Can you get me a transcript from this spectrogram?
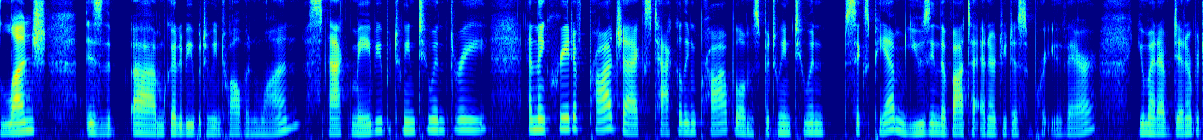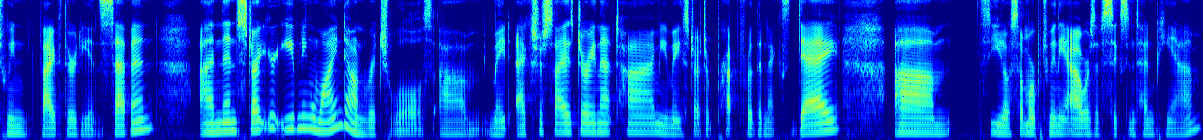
Lunch is um, going to be between 12 and 1, snack maybe between 2 and 3, and then creative projects tackling problems between 2 and 6 p.m. using the Vata energy to support you there. You might have dinner between 5:30 and 7, and then start your evening wind down rituals. Um, you may exercise during that time. You may start to prep for the next day. Um, you know, somewhere between the hours of 6 and 10 p.m.,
